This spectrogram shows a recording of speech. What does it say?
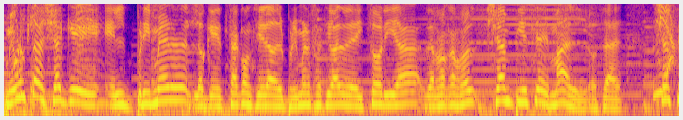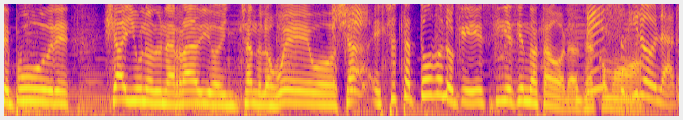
Me ¿Por gusta qué? ya que el primer, lo que está considerado el primer festival de la historia de rock and roll, ya empiece mal. O sea, ya se pudre, ya hay uno de una radio hinchando los huevos, Es ya, está todo lo que sigue siendo hasta ahora. O sea, de como, eso quiero hablar.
